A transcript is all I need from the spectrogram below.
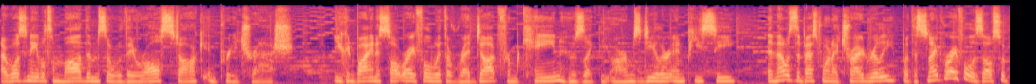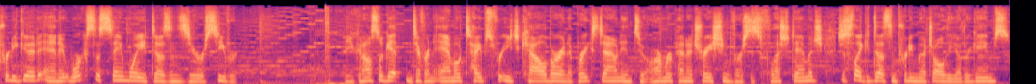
I wasn't able to mod them, so they were all stock and pretty trash. You can buy an assault rifle with a red dot from Kane, who's like the arms dealer NPC, and that was the best one I tried really, but the sniper rifle is also pretty good and it works the same way it does in Zero Sievert. You can also get different ammo types for each caliber and it breaks down into armor penetration versus flesh damage, just like it does in pretty much all the other games.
